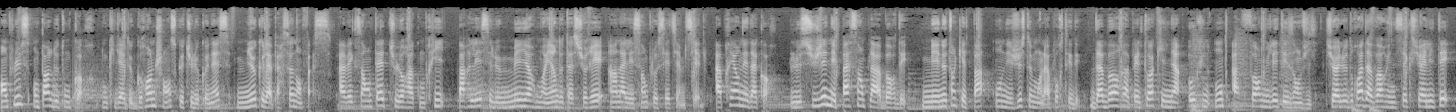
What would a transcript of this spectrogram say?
En plus, on parle de ton corps, donc il y a de grandes chances que tu le connaisses mieux que la personne en face. Avec ça en tête, tu l'auras compris, parler c'est le meilleur moyen de t'assurer un aller simple au septième ciel. Après, on est d'accord, le sujet n'est pas simple à aborder, mais ne t'inquiète pas, on est justement là pour t'aider. D'abord, rappelle-toi qu'il n'y a aucune honte à formuler tes envies. Tu as le droit d'avoir une sexualité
